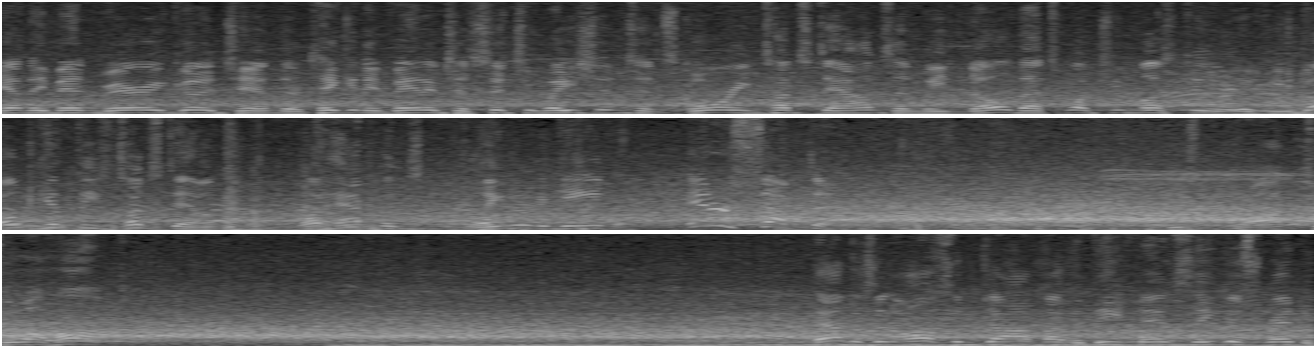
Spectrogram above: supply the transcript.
Yeah, they've been very good, Jim. They're taking advantage of situations and scoring touchdowns, and we know that's what you must do. If you don't get these touchdowns, what happens later in the game? Intercepted. He's brought to a halt. That was an awesome job by the defense. They just read the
